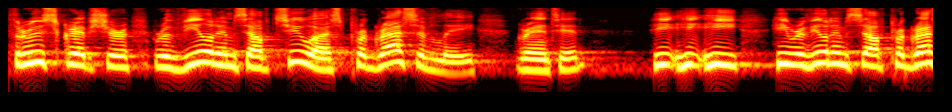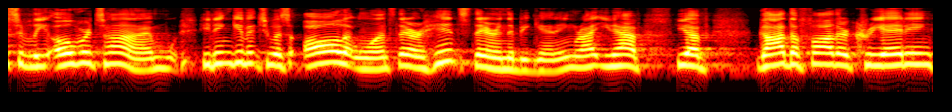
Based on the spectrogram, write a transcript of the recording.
through Scripture, revealed himself to us progressively, granted. He, he, he, he revealed himself progressively over time. He didn't give it to us all at once. There are hints there in the beginning, right? You have, you have God the Father creating.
